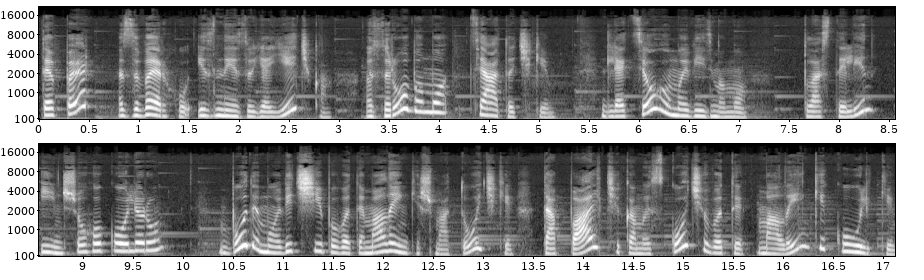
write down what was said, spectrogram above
Тепер зверху і знизу яєчка зробимо цяточки. Для цього ми візьмемо пластилін іншого кольору. Будемо відщіпувати маленькі шматочки та пальчиками скочувати маленькі кульки.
